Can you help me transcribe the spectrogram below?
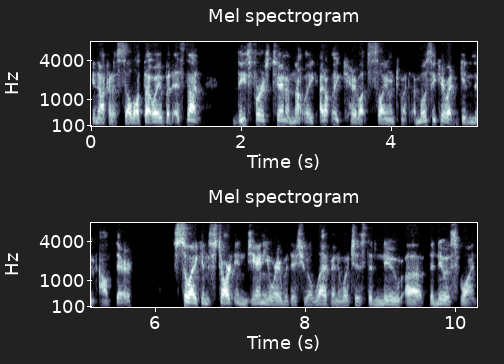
you're not going to sell it that way. But it's not these first ten. I'm not like I don't really care about selling them too much. I mostly care about getting them out there so I can start in January with issue 11, which is the new, uh, the newest one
